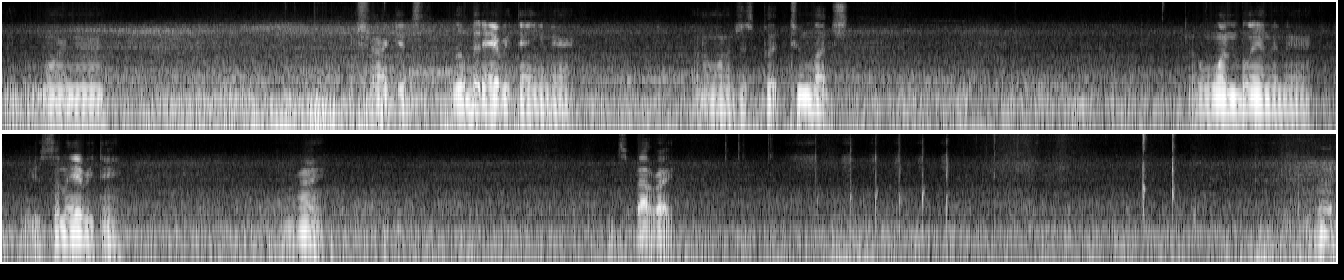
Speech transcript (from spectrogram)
A little more in there. Make sure I get a little bit of everything in there. I don't want to just put too much of one blend in there. Get some of everything. All right. It's about right. Alright.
